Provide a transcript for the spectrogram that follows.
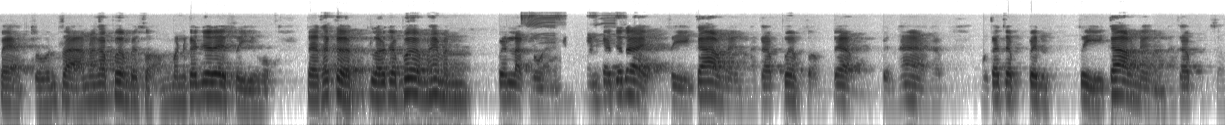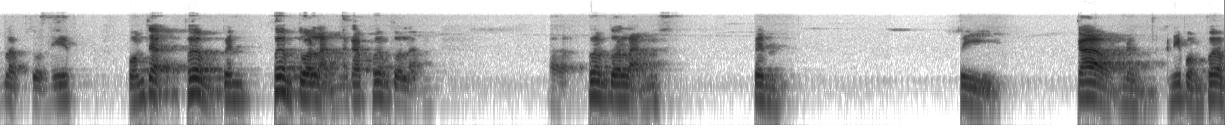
แปดศูนย์สามนะครับ เพิ่มไปสองมันก็จะได้สี่หกแต่ถ้าเกิดเราจะเพิ่มให้มันเป็นหลักหน่วย มันก็จะได้สี่เก้าหนึ่งนะครับ เพิ่มสองแต้มเป็นห้าครับ มันก็จะเป็นสี่เก้าหนึ่งนะครับสำหรับส่วนนี้ ผมจะเพิ่มเป็นเพิ่มตัวหลังนะครับ เพิ่มตัวหลัง เพิ่มตัวหลังเป็นสี่เก้าหนึ่งอันนี้ผมเพิ่ม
